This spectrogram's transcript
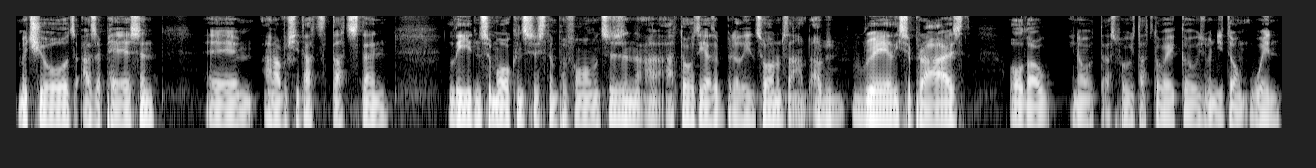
matured as a person. Um, and obviously, that's that's then leading to more consistent performances. And I, I thought he had a brilliant tournament. I, I was really surprised, although, you know, I suppose that's the way it goes when you don't win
